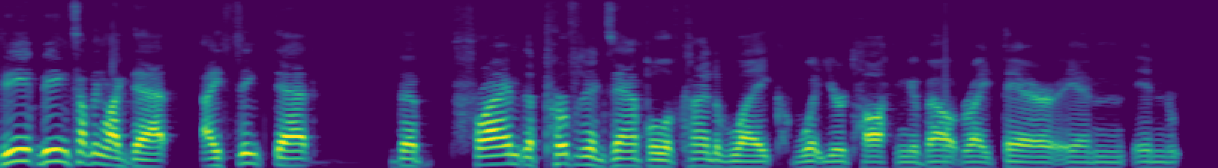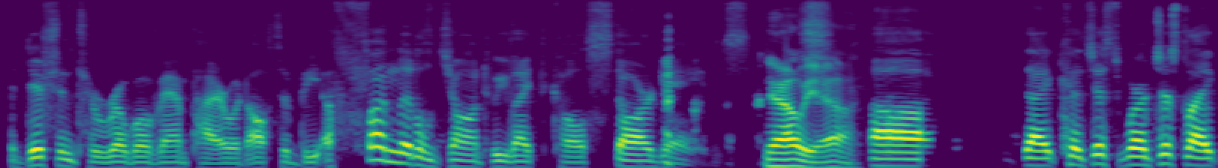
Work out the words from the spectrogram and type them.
be, being something like that, I think that the prime, the perfect example of kind of like what you're talking about right there, in in addition to Robo Vampire, would also be a fun little jaunt we like to call Star Games. oh yeah Uh, because just we're just like,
